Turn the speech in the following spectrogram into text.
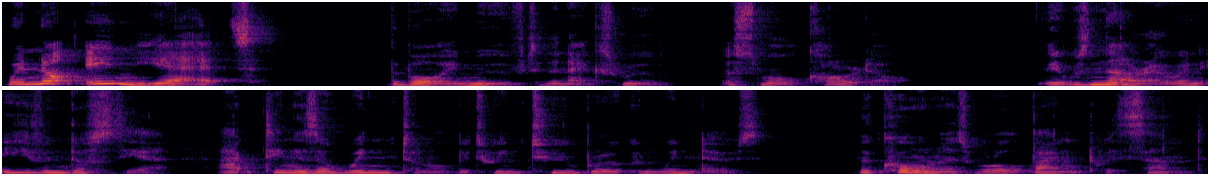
We're not in yet. The boy moved to the next room, a small corridor. It was narrow and even dustier, acting as a wind tunnel between two broken windows. The corners were all banked with sand.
